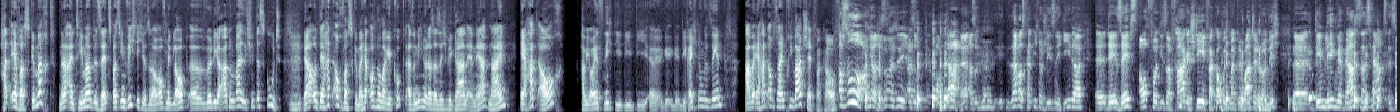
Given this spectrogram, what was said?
hat er was gemacht. Ne? Ein Thema besetzt, was ihm wichtig ist und auch auf eine glaubwürdige Art und Weise. Ich finde das gut. Ja, und der hat auch was gemacht. Ich habe auch nochmal geguckt, also nicht nur, dass er sich vegan ernährt, nein, er hat auch, habe ich auch jetzt nicht die, die, die, äh, die Rechnung gesehen, aber er hat auch sein Privatjet verkauft. Ach so, ach ja, das ist natürlich, also äh, auch da, ne? Also daraus kann ich nur schließen, jeder, äh, der selbst auch vor dieser Frage steht, verkaufe ich mein Privatjet oder nicht, äh, dem legen wir wärmstens ans Herz, es Tu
